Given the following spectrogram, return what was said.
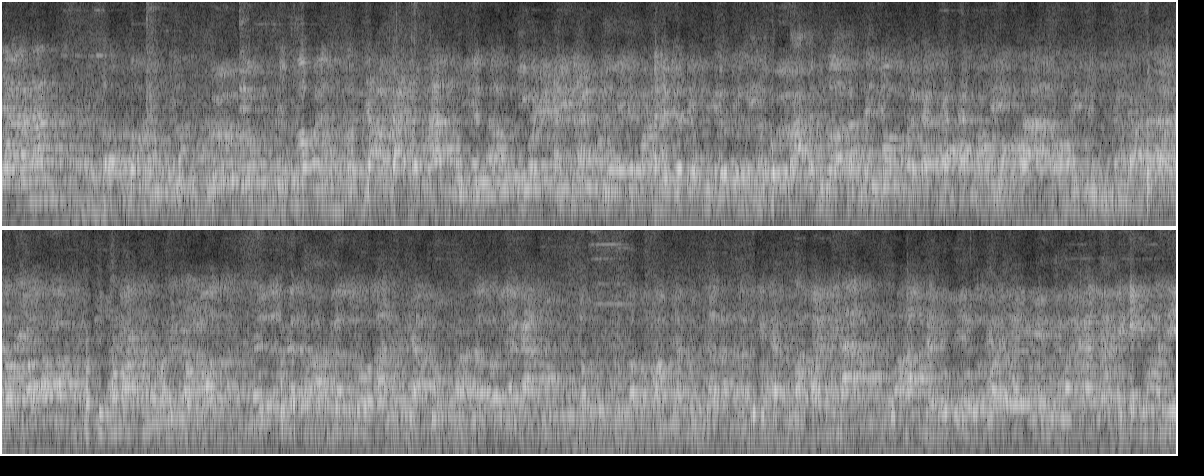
อย่างนั้นเออต้องเออเดี๋ยวเดี๋ยวเข้ามาเอออย่าจ่ายสองข้างนี้นะครับที่ไว้ที่ไหนเลยเดี๋ยวเดี๋ยวเดี๋ยวเดี๋ยวเดี๋ยวเพิ่มปากกันที่ว่าที่ว่ามันการการการของที่ตาของให้ถึงการก็เออ เขากินเข้ามาคือเราเพื่อเพื่อตัวหลานที่อยากลุกแล้วก็มีอาการลุกเราเราความอยากลุกจะรักที่แก่ต่อไปที่ห้ามาห้ามแต่ลุกเดียวตัวไปไปไปไปไอ้เก่งเข้ามาที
